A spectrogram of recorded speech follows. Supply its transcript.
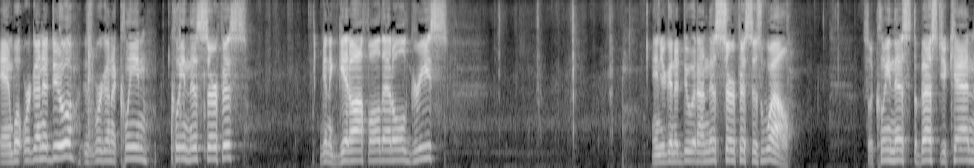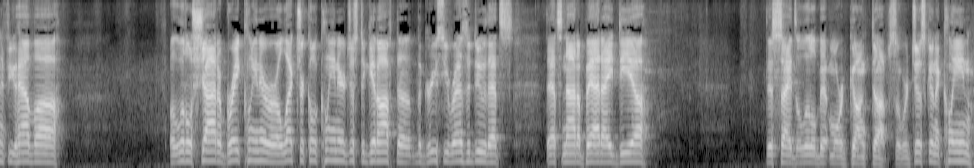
And what we're to do is we're to clean clean this surface. I'm to get off all that old grease. And you're to do it on this surface as well. So clean this the best you can. If you have a, a little shot of brake cleaner or electrical cleaner just to get off the, the greasy residue, that's, that's not a bad idea. This side's a little bit more gunked up. So we're just to clean,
